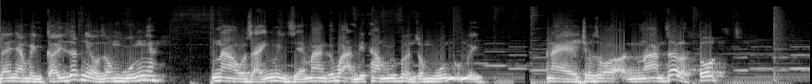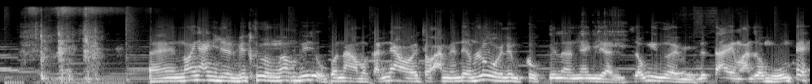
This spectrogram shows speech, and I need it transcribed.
đây, nhà mình cấy rất nhiều rau muống nhé nào rảnh mình sẽ mang các bạn đi thăm cái vườn rau muống của mình. Cái này, cho do nó ăn rất là tốt. Đấy, nó nhanh liền vết thương lắm. Ví dụ con nào mà cắn nhau cho ăn đến đêm lôi lên một cục thì là nhanh liền. Giống như người mình đứt tay mà ăn rau muống ấy,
